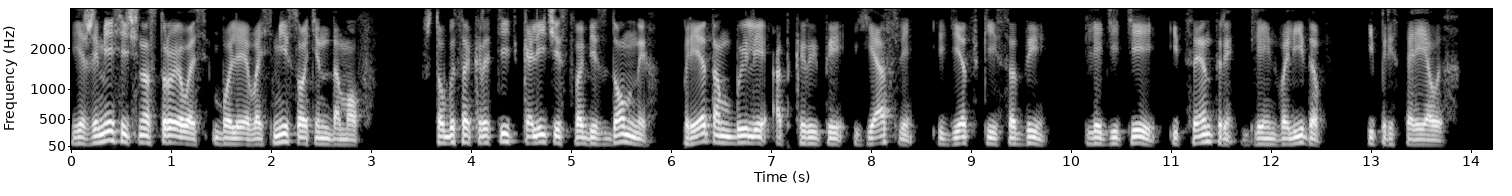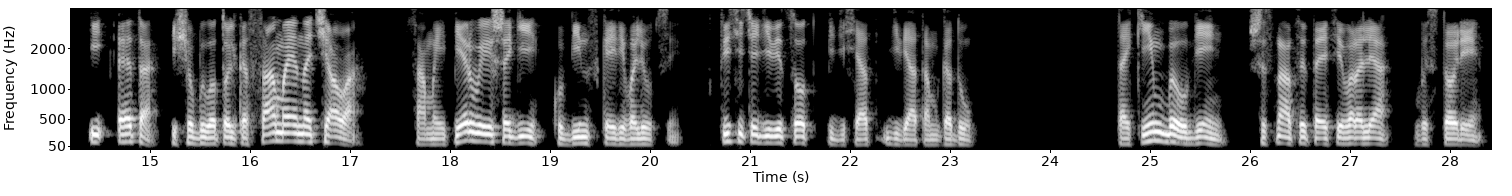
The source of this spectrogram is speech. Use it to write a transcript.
Ежемесячно строилось более восьми сотен домов. Чтобы сократить количество бездомных, при этом были открыты ясли и детские сады для детей и центры для инвалидов и престарелых. И это еще было только самое начало Самые первые шаги кубинской революции в 1959 году. Таким был день 16 февраля в истории.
